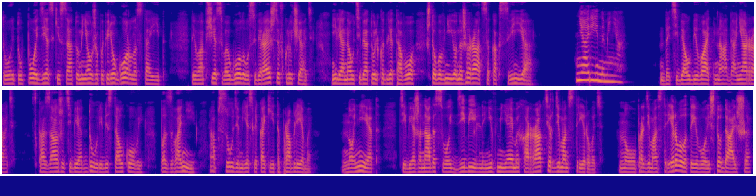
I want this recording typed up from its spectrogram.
Твой тупой детский сад у меня уже поперек горла стоит. Ты вообще свою голову собираешься включать? Или она у тебя только для того, чтобы в нее нажираться, как свинья? Не ори на меня. Да тебя убивать надо, а не орать. Сказал же тебе, дури бестолковый, позвони, обсудим, если какие-то проблемы. Но нет, тебе же надо свой дебильный, невменяемый характер демонстрировать. «Ну, продемонстрировала ты его, и что дальше?»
